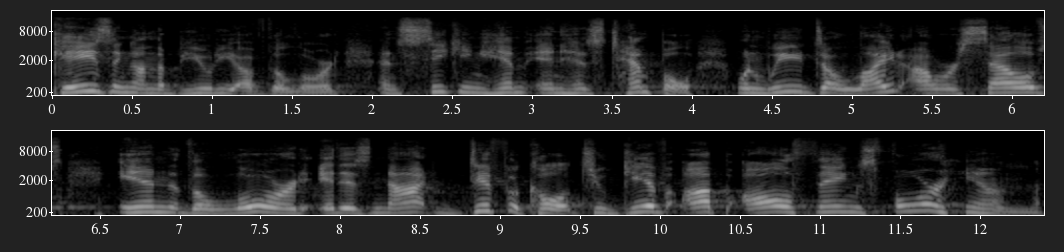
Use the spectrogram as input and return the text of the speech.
gazing on the beauty of the Lord and seeking him in his temple. When we delight ourselves in the Lord, it is not difficult to give up all things for him.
